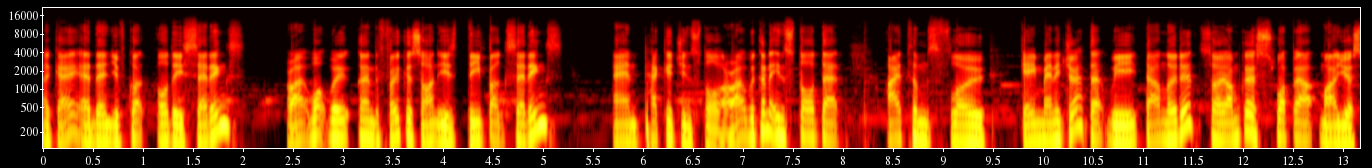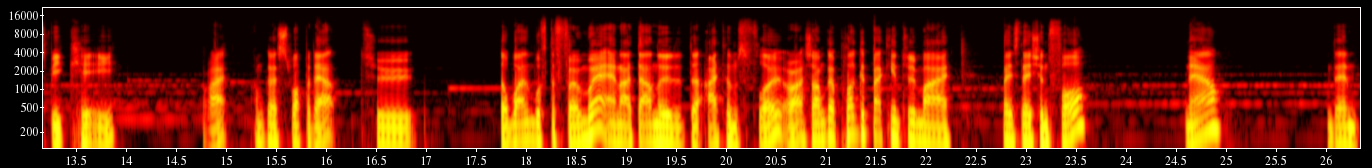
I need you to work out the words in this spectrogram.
Okay, and then you've got all these settings. All right, what we're going to focus on is debug settings and package install. All right, we're going to install that items flow game manager that we downloaded. So I'm going to swap out my USB key. All right, I'm going to swap it out to the one with the firmware, and I downloaded the items flow. All right, so I'm going to plug it back into my PlayStation 4 now, and then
